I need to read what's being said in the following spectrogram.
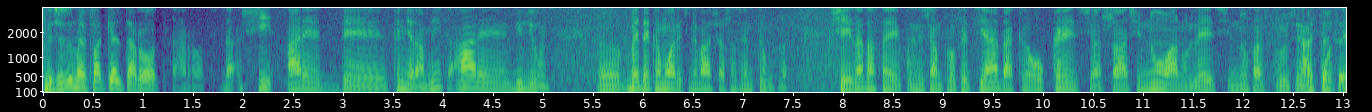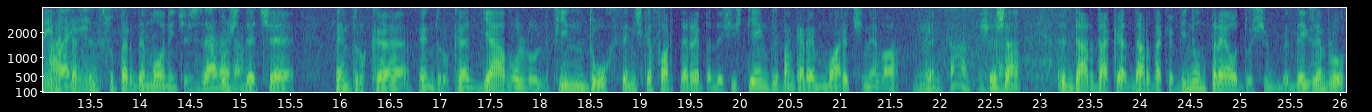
De ce să mai fac el tarot? Tarot. Da, și are de, când era mic, are viziuni. Uh, vede că moare cineva și așa se întâmplă. Și exact asta e, cum ziceam, profeția, dacă o crezi și așa și nu o anulezi și nu faci cruce Astea, sunt- împotriva astea ei, sunt super demonice și să Da, spun da, și da. de ce. Pentru că, pentru că diavolul, fiind duh, se mișcă foarte repede și știe în clipa în care moare cineva. Exact, Și exact. așa. Dar dacă, dar dacă vine un preotul și, de exemplu,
